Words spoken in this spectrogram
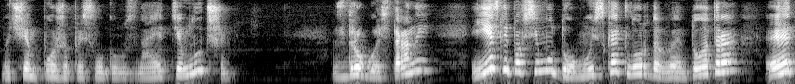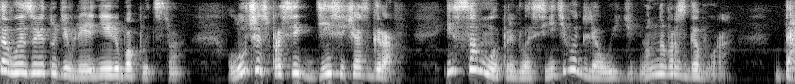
Но чем позже прислуга узнает, тем лучше. С другой стороны, если по всему дому искать лорда Вентуотера, это вызовет удивление и любопытство. Лучше спросить, где сейчас граф, и самой пригласить его для уединенного разговора. Да,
